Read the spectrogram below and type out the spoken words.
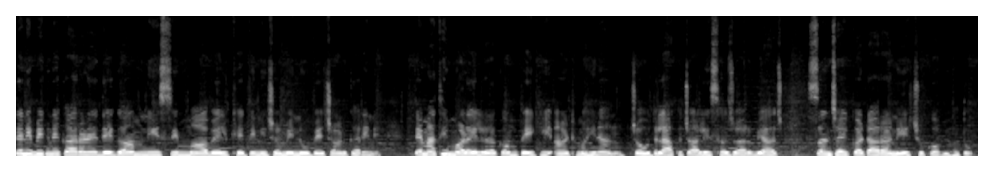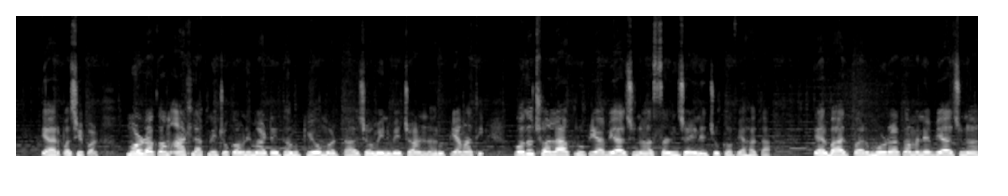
તેની બીકને કારણે દેગામની સીમમાં આવેલ ખેતીની જમીનનું વેચાણ કરીને તેમાંથી મળેલ રકમ પૈકી આઠ મહિનાનું ચૌદ લાખ ચાલીસ હજાર વ્યાજ સંજય કટારાને ચૂકવ્યું હતું. ત્યાર પછી પણ મૂળ રકમ આઠ લાખની ચૂકવણી માટે ધમકીઓ મળતા જમીન વેચાણના રૂપિયામાંથી વધુ છ લાખ રૂપિયા વ્યાજના સંજયને ચૂકવ્યા હતા. ત્યારબાદ પર મૂળ રકમ અને વ્યાજના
